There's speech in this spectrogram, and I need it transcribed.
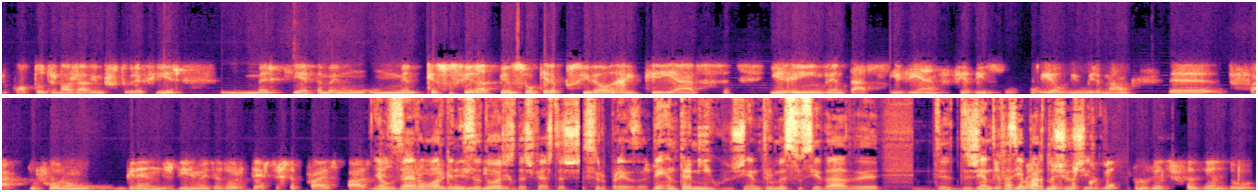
do qual todos nós já vimos fotografias, mas que é também um, um, momento que a sociedade pensou que era possível recriar-se e reinventar-se. E Vian fez isso, ele e o irmão, uh, de facto foram grandes dinamizadores destas surprise parties. Eles eram organizadores das festas surpresa, entre amigos, entre uma sociedade de, de gente que fazia parte dos seus círculos. Por vezes fazendo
